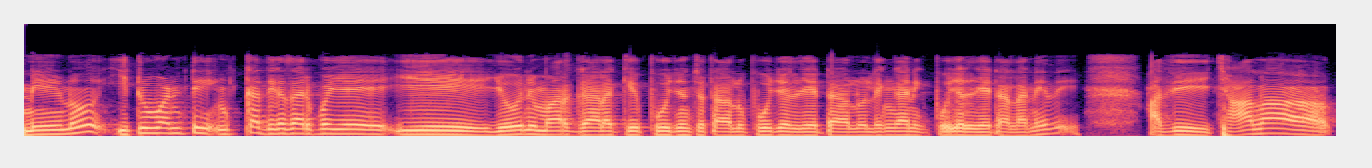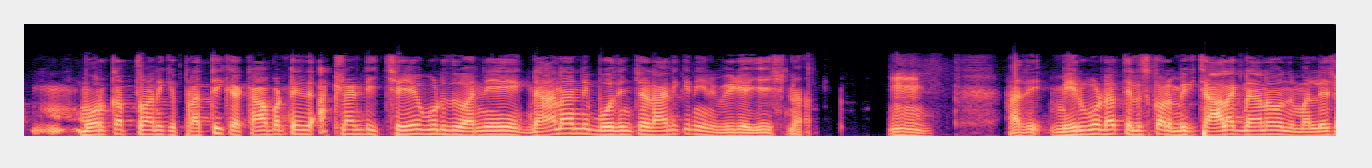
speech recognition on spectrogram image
నేను ఇటువంటి ఇంకా దిగజారిపోయే ఈ యోని మార్గాలకి పూజించటాలు పూజలు చేయటాలు లింగానికి పూజలు చేయటాలు అనేది అది చాలా మూర్ఖత్వానికి ప్రతీక. కాబట్టి అట్లాంటివి చేయకూడదు అనే జ్ఞానాన్ని బోధించడానికి నేను వీడియో చేసిన. ఉమ్. అది మీరు కూడా తెలుసుకోవాలి. మీకు చాలా జ్ఞానం ఉంది మల్లేష్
